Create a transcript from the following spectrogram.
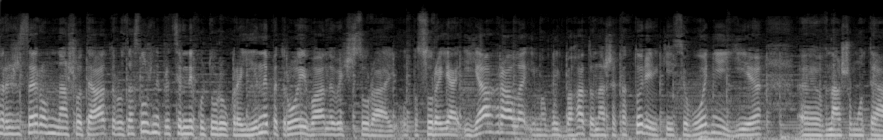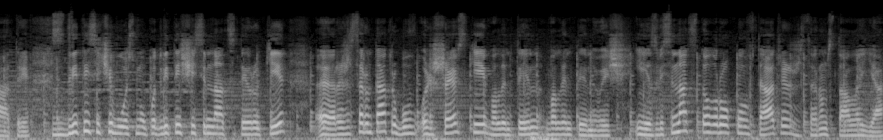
режисером нашого театру заслужений працівник культури України Петро Іванович Сурай. От Сурая і я грала, і, мабуть, багато наших акторів, які сьогодні є е, в нашому театрі. З 2008 по 2017 роки е, режисером театру був Ольшевський Валентин Валентинович. І з 2018 року в театрі режисером стала я.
